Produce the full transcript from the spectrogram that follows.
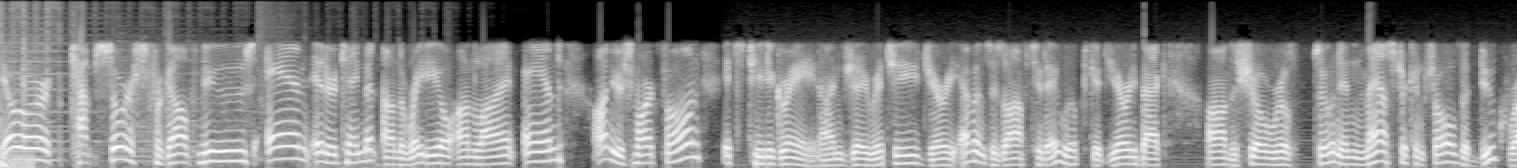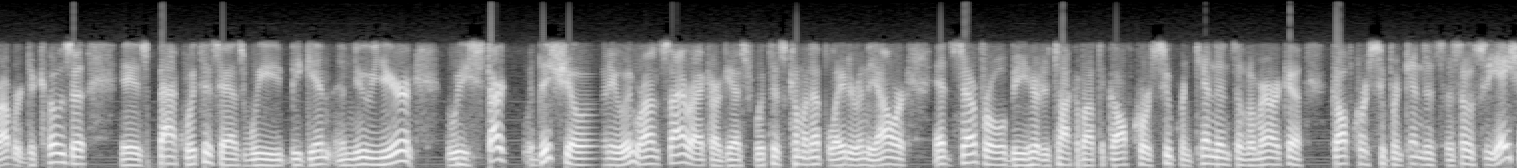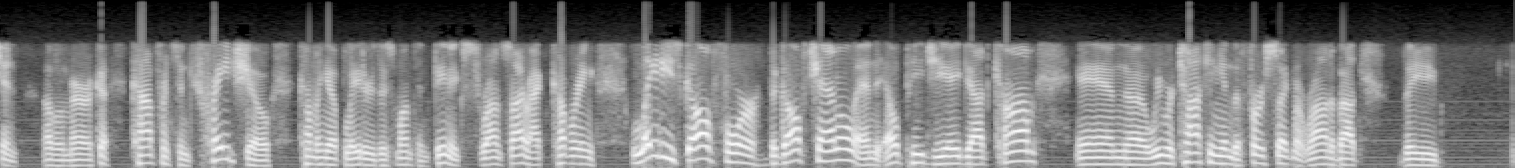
Your top source for golf news and entertainment on the radio, online, and on your smartphone. It's Tee to Green. I'm Jay Ritchie. Jerry Evans is off today. We hope to get Jerry back on the show real soon. In Master Control, the Duke, Robert DeCosa, is back with us as we begin a new year. We start with this show anyway. Ron Sirak, our guest, with us coming up later in the hour. Ed Several will be here to talk about the Golf Course Superintendents of America, Golf Course Superintendents Association of America conference and trade show coming up later this month in Phoenix. Ron Sirak covering ladies golf for the Golf Channel and LPGA.com. And uh, we were talking in the first segment, Ron, about the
